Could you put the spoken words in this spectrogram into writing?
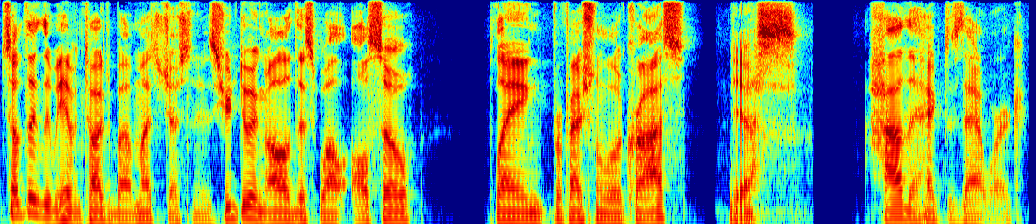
something that we haven't talked about much, Justin, is you're doing all of this while also playing professional lacrosse. Yes. How the heck does that work?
